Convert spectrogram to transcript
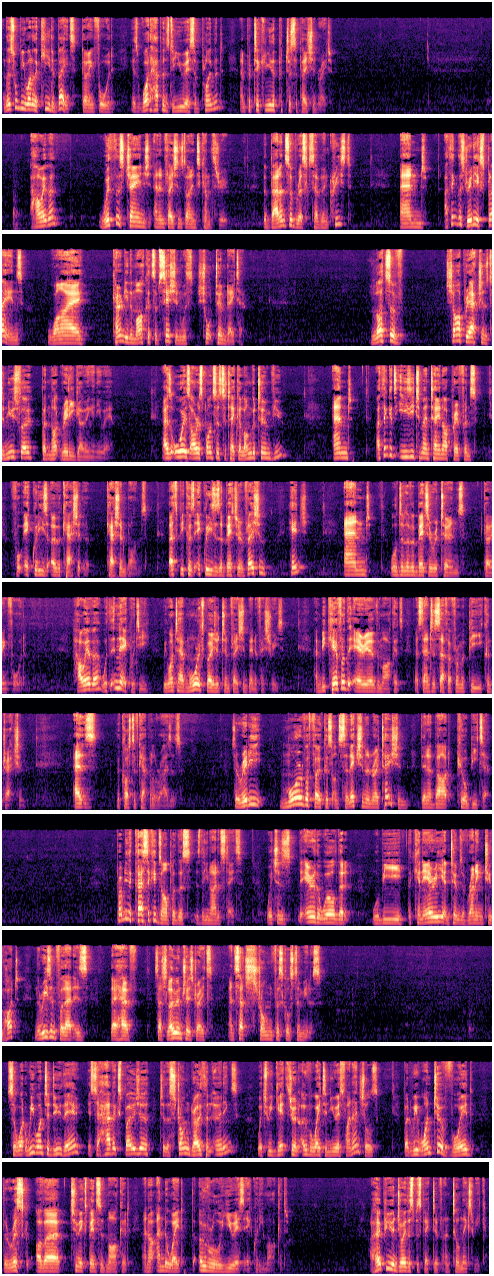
And this will be one of the key debates going forward is what happens to US employment and particularly the participation rate. However, with this change and inflation starting to come through, the balance of risks have increased, and I think this really explains why currently the market's obsession with short term data. Lots of sharp reactions to news flow, but not really going anywhere. As always, our response is to take a longer term view, and I think it's easy to maintain our preference for equities over cash, cash and bonds. That's because equities is a better inflation hedge and will deliver better returns going forward. However, within equity, we want to have more exposure to inflation beneficiaries and be careful of the area of the market that stand to suffer from a PE contraction as the cost of capital rises. So, really, more of a focus on selection and rotation than about pure beta. Probably the classic example of this is the United States, which is the area of the world that will be the canary in terms of running too hot. And the reason for that is they have such low interest rates and such strong fiscal stimulus. So, what we want to do there is to have exposure to the strong growth in earnings, which we get through an overweight in US financials, but we want to avoid the risk of a too expensive market and are underweight the overall US equity market. I hope you enjoy this perspective. Until next week.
